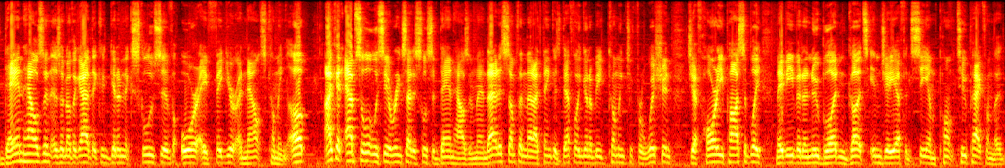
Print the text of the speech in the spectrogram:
Danhausen is another guy that could get an exclusive or a figure announced coming up. I could absolutely see a ringside exclusive Danhausen, man. That is something that I think is definitely going to be coming to fruition. Jeff Hardy, possibly. Maybe even a new Blood and Guts MJF and CM Punk 2-pack from the,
